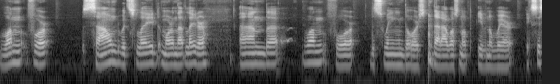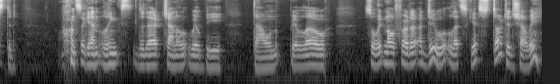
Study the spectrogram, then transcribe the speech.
One for sound with Slade, more on that later, and uh, one for the swinging doors that I was not even aware existed. Once again, links to their channel will be down below. So with no further ado, let's get started, shall we?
